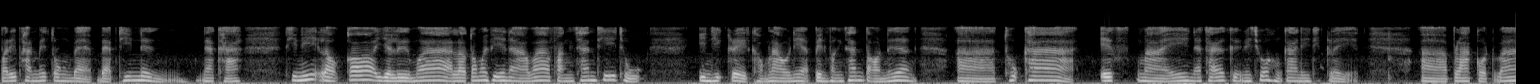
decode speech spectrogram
ปริพันธ์ไม่ตรงแบบแบบที่1นะคะ ทีนี้เราก็อย่าลืมว่าเราต้องมาพิจารณาว่าฟังก์ชันที่ถูกอินทิเกรตของเราเนี่ยเป็นฟังก์ชันต่อเนื่องอทุกค่า x ไหมนะคะก็คือในช่วงของการอินทิเกรตปรากฏว่า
